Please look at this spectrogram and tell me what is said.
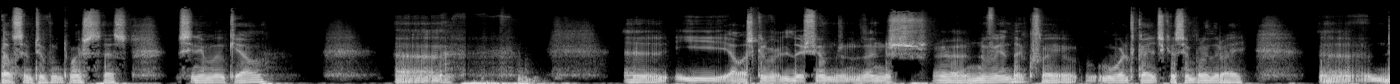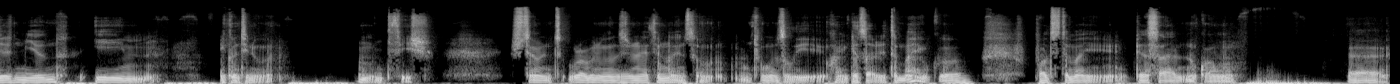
ele sempre teve muito mais sucesso no cinema do que ela. Ah, ah, e ela escreveu-lhe dois filmes nos anos ah, 90, que foi o Word Cage, que eu sempre adorei ah, desde miúdo, e, e continua muito fixe. justamente o Robin Williams e o Nathan Lane são muito bons ali, o Ryan Casario também, o que pode também pensar no quão uh,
